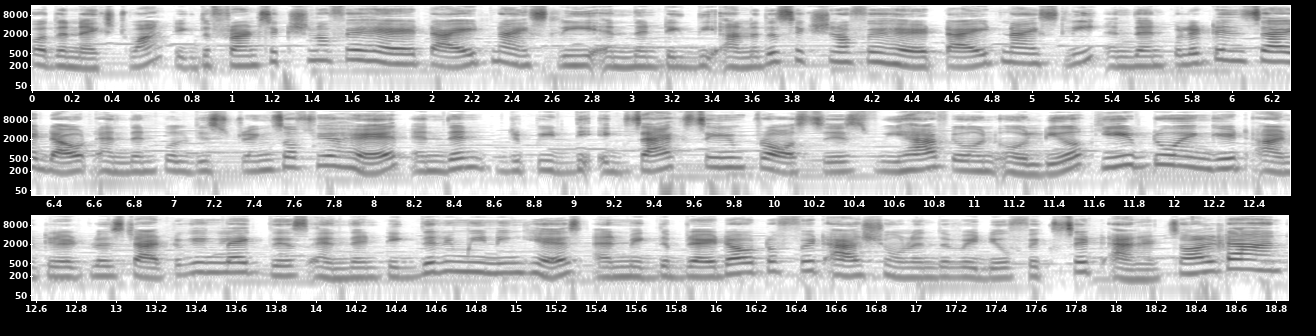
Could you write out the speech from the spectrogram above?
For the next one, take the front section of your hair, tie it nicely and then take the another section of your hair, tie it nicely and then pull it inside out and then pull the strings of your hair and then repeat the exact same process we have done earlier. Keep doing it until it will start looking like this and then take the remaining hairs and make the braid out of it as shown in the video. Fix it and it's all done.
